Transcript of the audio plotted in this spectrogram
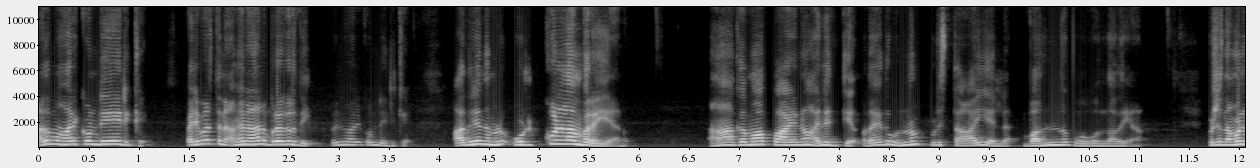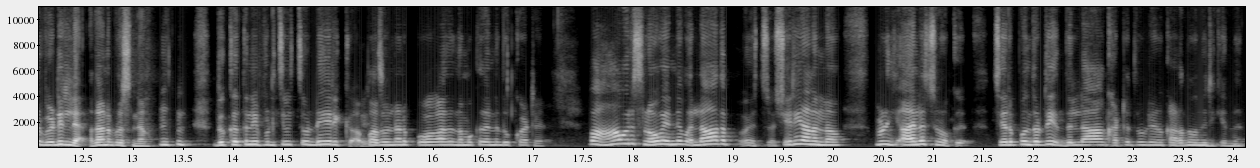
അത് മാറിക്കൊണ്ടേയിരിക്കും. പരിവർത്തനം അങ്ങനെയാണ് പ്രകൃതി. അത് മാറിക്കൊണ്ടേയിരിക്കും അതിനെ നമ്മൾ ഉൾക്കൊള്ളാൻ പറയുകയാണ്. ആഗമോ പായനോ അനിത്യം. അതായത് ഒന്നും ഒരു സ്ഥായിയല്ല വന്നു പോകുന്നതാണ് പക്ഷെ നമ്മൾ വിടില്ല. അതാണ് പ്രശ്നം. ദുഃഖത്തിനെ പിടിച്ചു വെച്ചുകൊണ്ടേയിരിക്കും അപ്പോൾ അതുകൊണ്ടാണ് പോകാതെ നമുക്ക് തന്നെ ദുഃഖമായിട്ട്. അപ്പോൾ ആ ഒരു ശ്ലോകം എന്നെ വല്ലാതെ ശരിയാണല്ലോ. നമ്മൾ ആലോചിച്ച് നോക്ക്. ചെറുപ്പം തൊട്ട് എന്തെല്ലാം ഘട്ടത്തിലൂടെയാണ് കടന്നു വന്നിരിക്കുന്നത്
